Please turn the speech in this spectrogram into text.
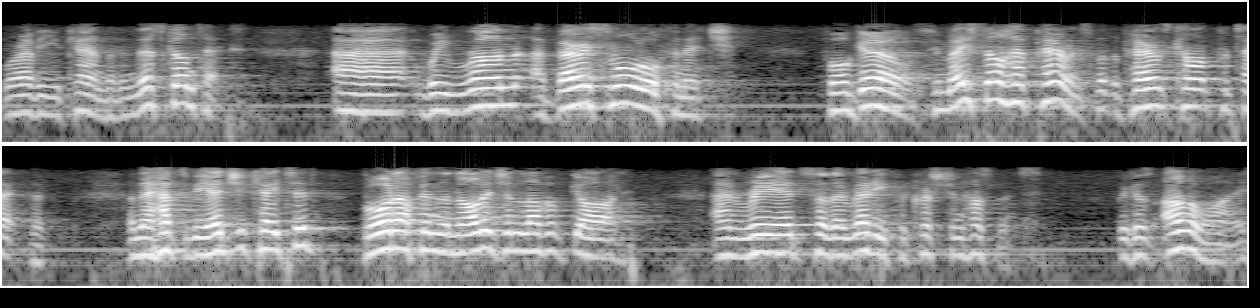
wherever you can. But in this context, uh, we run a very small orphanage for girls who may still have parents, but the parents can't protect them. And they have to be educated, brought up in the knowledge and love of God, and reared so they're ready for Christian husbands. Because otherwise,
